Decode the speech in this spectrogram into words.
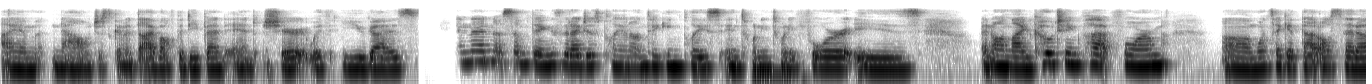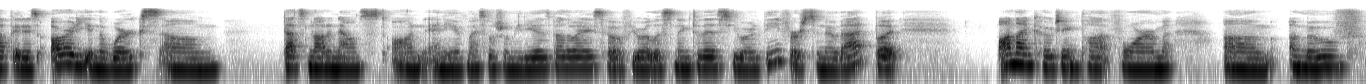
i am now just going to dive off the deep end and share it with you guys and then some things that I just plan on taking place in 2024 is an online coaching platform. Um, once I get that all set up, it is already in the works. Um, that's not announced on any of my social medias, by the way. So if you are listening to this, you are the first to know that. But online coaching platform, um, a move.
